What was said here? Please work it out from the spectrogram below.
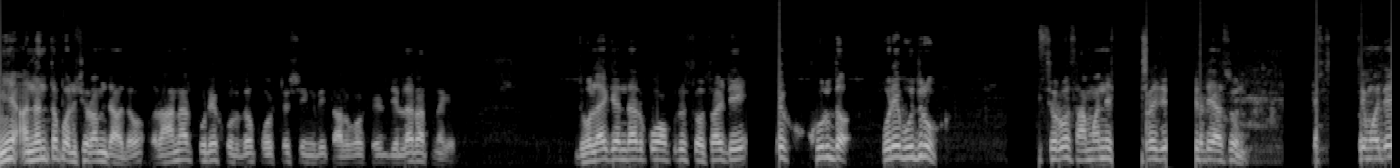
मी अनंत परशुराम जाधव राहणार पुरे खुर्द पोस्ट शिंगरी तालुका खेड जिल्हा रत्नागिरी. Zolai Kendar cooperative society Khurd Pure Budruk. सर्वसामान्य असून मध्ये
